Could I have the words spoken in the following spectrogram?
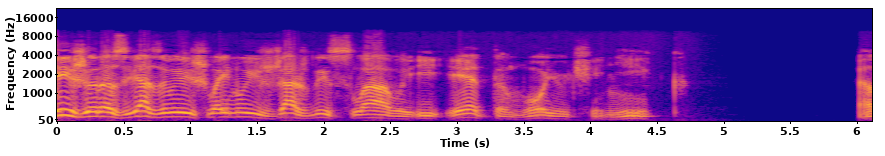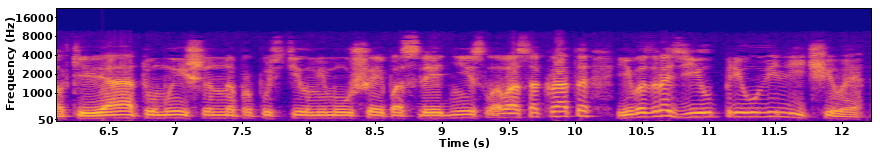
Ты же развязываешь войну из жажды славы, и это мой ученик. Алкивиат умышленно пропустил мимо ушей последние слова Сократа и возразил, преувеличивая.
